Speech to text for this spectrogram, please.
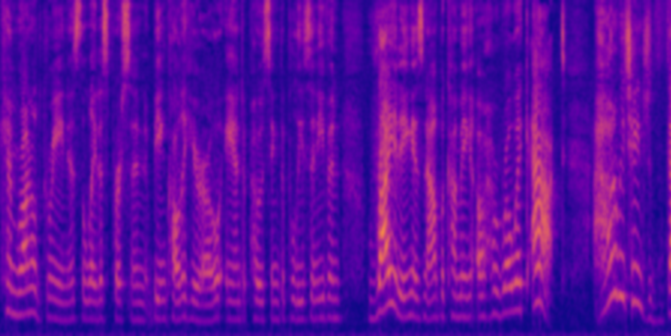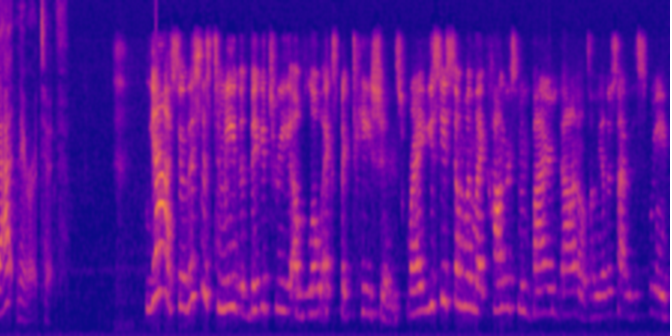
Kim Ronald Greene is the latest person being called a hero and opposing the police, and even rioting is now becoming a heroic act. How do we change that narrative? Yeah, so this is to me the bigotry of low expectations, right? You see someone like Congressman Byron Donalds on the other side of the screen.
